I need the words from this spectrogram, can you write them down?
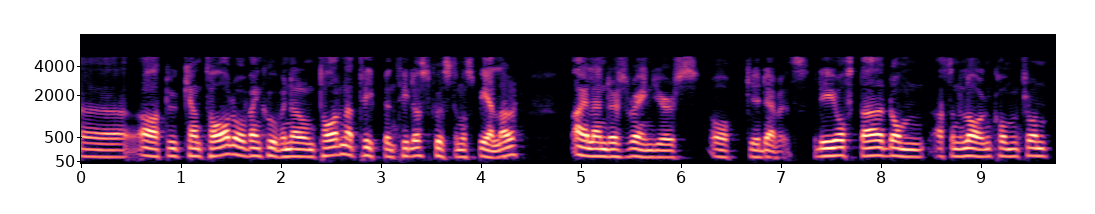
Eh, ja, att du kan ta då Vancouver när de tar den här trippen till östkusten och spelar Islanders, Rangers och Devils. Det är ju ofta de, alltså när lagen kommer från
